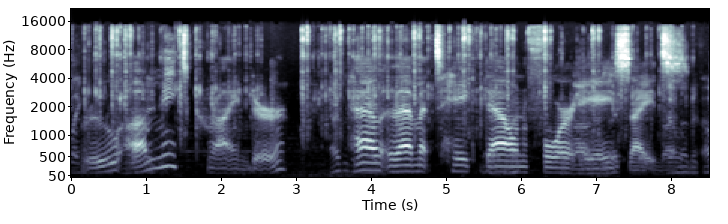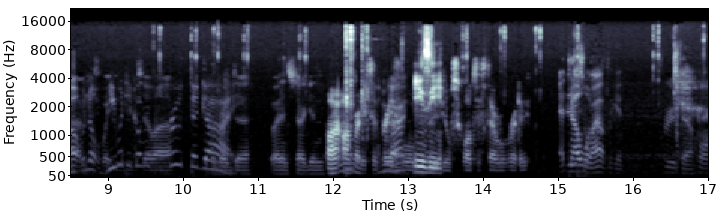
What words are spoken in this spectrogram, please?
like through a meat grinder. As is the Have them take down four AA sites. Oh no, he went to go So, uh, recruit the guy. to go ahead and start getting. I, I'm ready to brief all Easy. individual squads if they're all ready. It takes to get through the whole.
